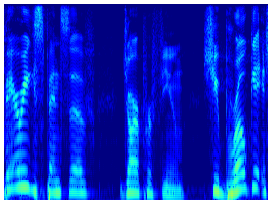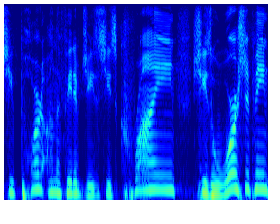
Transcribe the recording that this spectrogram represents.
very expensive jar of perfume. She broke it and she poured it on the feet of Jesus. She's crying, she's worshiping.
